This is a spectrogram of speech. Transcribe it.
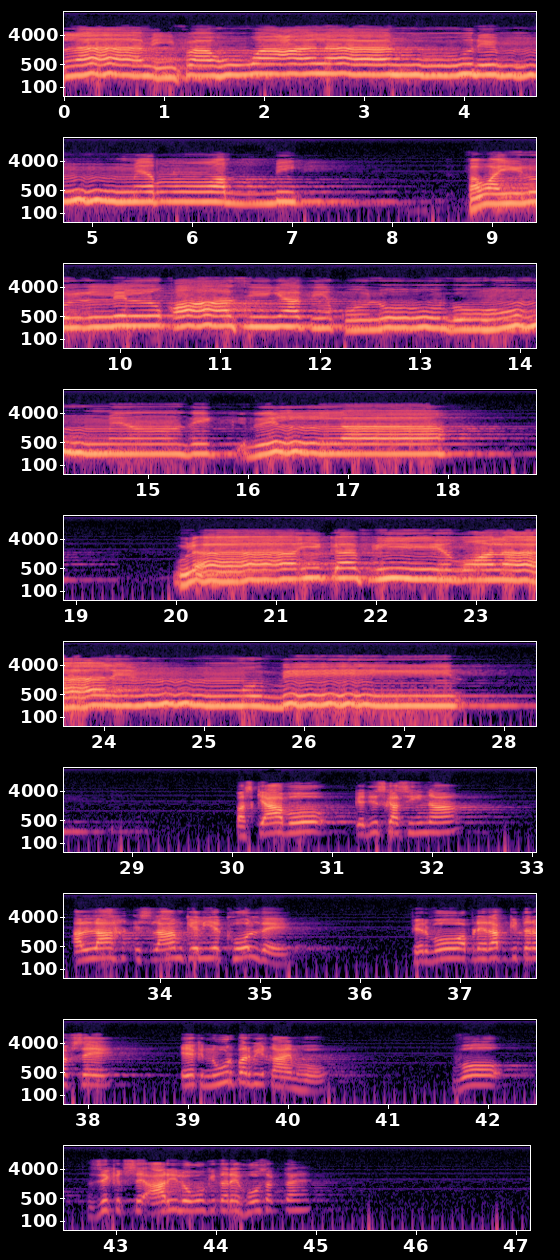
الإسلام فهو على نور من ربه. فويل للقاسية قلوبهم من ذكر الله. أولئك في ضلال مبين. بس کیا وہ کہ جس کا سینہ اللہ اسلام کے لیے کھول دے، پھر وہ اپنے رب کی طرف سے ایک نور پر بھی قائم ہو، وہ ذکر سے آری لوگوں کی طرح ہو سکتا ہے؟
